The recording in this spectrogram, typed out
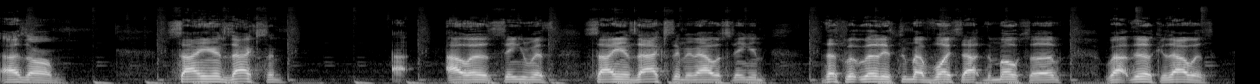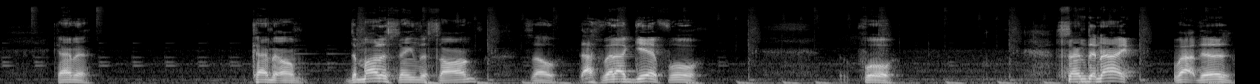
as um Cyan Jackson. I, I was singing with Cyan Jackson and I was singing that's what really threw my voice out the most of right there because I was kind of kind of um demolishing the song. So that's what I get for for Sunday night right there.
